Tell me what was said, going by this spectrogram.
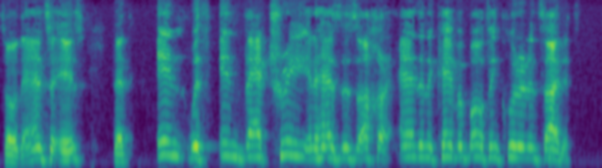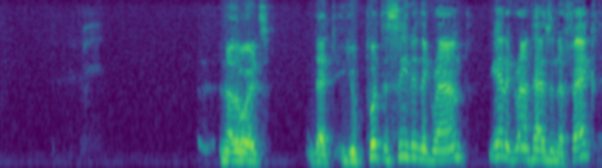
So the answer is that in within that tree it has the zachar and in the nekeva both included inside it. In other words, that you put the seed in the ground, yeah, the ground has an effect,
